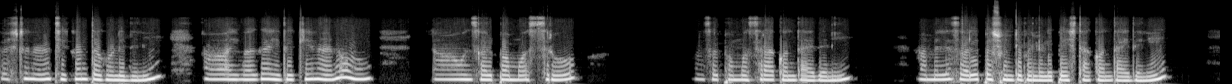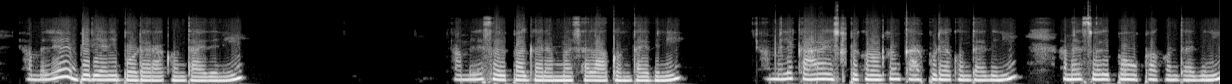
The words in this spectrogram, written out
ಫಸ್ಟು ನಾನು ಚಿಕನ್ ತಗೊಂಡಿದ್ದೀನಿ. ಇವಾಗ ಇದಕ್ಕೆ ನಾನು ಒಂದು ಸ್ವಲ್ಪ ಮೊಸರು, ಒಂದು ಸ್ವಲ್ಪ ಮೊಸರು ಹಾಕೊತಾ ಇದ್ದೀನಿ. ಆಮೇಲೆ ಸ್ವಲ್ಪ ಶುಂಠಿ ಬೆಳ್ಳುಳ್ಳಿ ಪೇಸ್ಟ್ ಹಾಕೊತಾ ಇದ್ದೀನಿ. ಆಮೇಲೆ ಬಿರಿಯಾನಿ ಪೌಡರ್ ಹಾಕೊತಾ ಇದ್ದೀನಿ. ಆಮೇಲೆ ಸ್ವಲ್ಪ ಗರಂ ಮಸಾಲ ಹಾಕೊತಾ ಇದ್ದೀನಿ. ಆಮೇಲೆ ಖಾರ ಎಷ್ಟು ಬೇಕೋ ನೋಡ್ಕೊಂಡು ಖಾರ ಪುಡಿ ಹಾಕೊತಾ ಇದ್ದೀನಿ. ಆಮೇಲೆ ಸ್ವಲ್ಪ ಉಪ್ಪು ಹಾಕೊತಾ ಇದ್ದೀನಿ.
